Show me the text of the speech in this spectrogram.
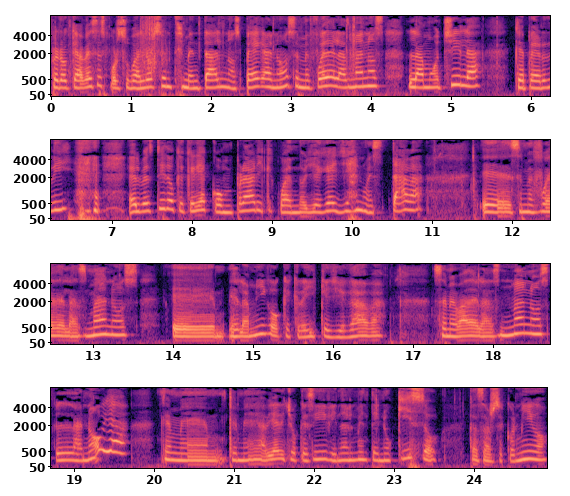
pero que a veces por su valor sentimental nos pega, ¿no? Se me fue de las manos la mochila que perdí, el vestido que quería comprar y que cuando llegué ya no estaba, eh, se me fue de las manos, eh, el amigo que creí que llegaba, se me va de las manos, la novia que me, que me había dicho que sí, finalmente no quiso casarse conmigo.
